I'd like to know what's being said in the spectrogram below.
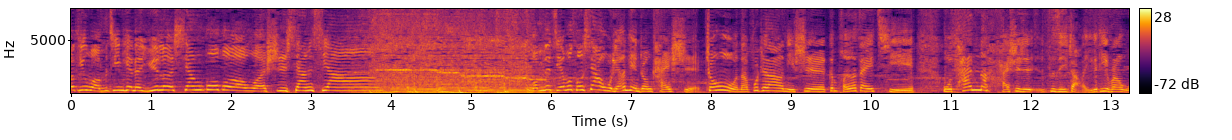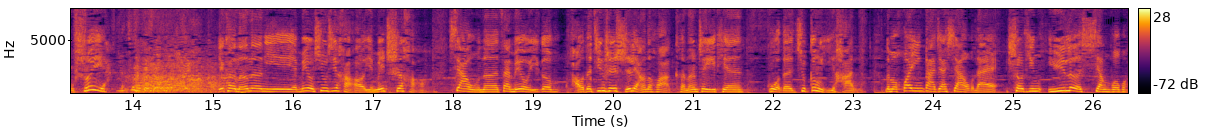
收听我们今天的娱乐香饽饽，我是香香。我们的节目从下午两点钟开始，中午呢，不知道你是跟朋友在一起午餐呢，还是自己找一个地方午睡呀、也可能呢，你也没有休息好，也没吃好。下午呢，再没有一个好的精神食粮的话，可能这一天过得就更遗憾了。那么，欢迎大家下午来收听娱乐香饽饽。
